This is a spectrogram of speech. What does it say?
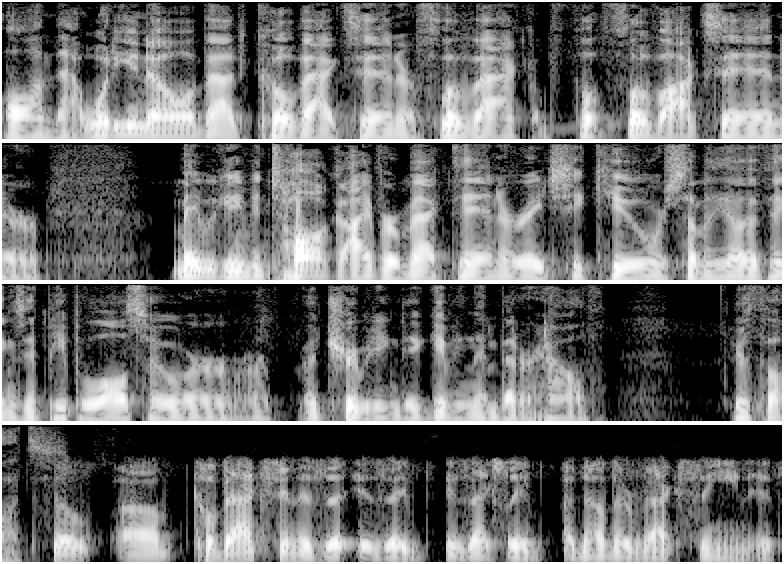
on that. What do you know about Covaxin or Flovac, Flovoxin or maybe we can even talk ivermectin or HCQ or some of the other things that people also are, are attributing to giving them better health. Your thoughts? So, um, Covaxin is a is a is actually another vaccine. It's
